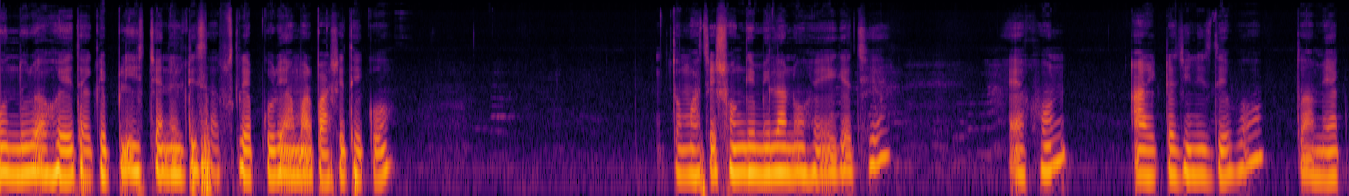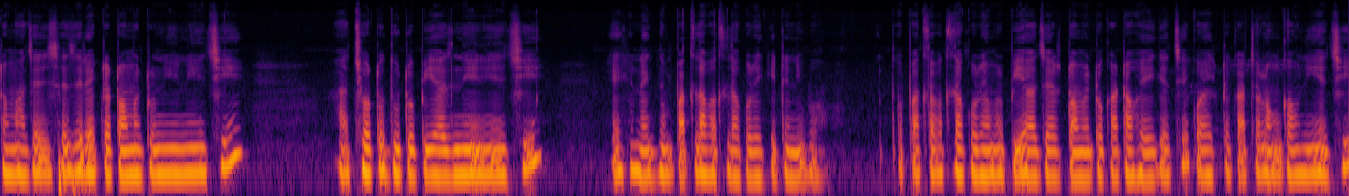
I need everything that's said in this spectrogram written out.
বন্ধুরা হয়ে থাকলে প্লিজ চ্যানেলটি সাবস্ক্রাইব করে আমার পাশে থেকো। তো মাছের সঙ্গে মেলানো হয়ে গেছে। এখন আরেকটা জিনিস দেব। তো আমি একটা মাঝারি সাইজের একটা টমেটো নিয়ে নিয়েছি আর ছোট দুটো পেঁয়াজ নিয়ে নিয়েছি। এখানে একদম পাতলা পাতলা করে কেটে নিব। তো পাতলা পাতলা করে আমার পেঁয়াজ আর টমেটো কাটা হয়ে গেছে। কয়েকটা কাঁচা লঙ্কাও নিয়েছি।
